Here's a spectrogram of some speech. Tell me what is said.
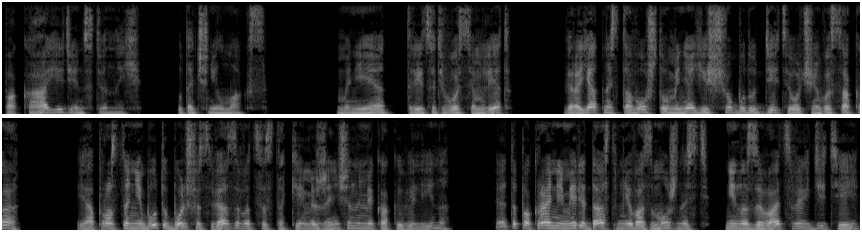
Пока единственный, уточнил Макс. Мне 38 лет, Вероятность того, что у меня еще будут дети, очень высока. Я просто не буду больше связываться с такими женщинами, как Эвелина. Это, по крайней мере, даст мне возможность не называть своих детей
